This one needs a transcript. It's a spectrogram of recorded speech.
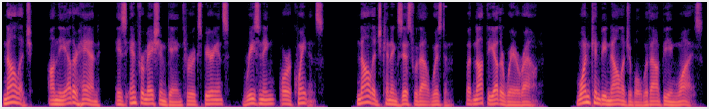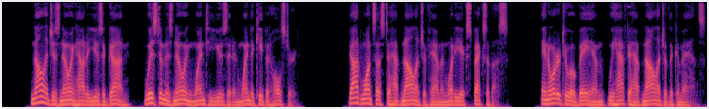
Knowledge, on the other hand, is information gained through experience, reasoning, or acquaintance. Knowledge can exist without wisdom, but not the other way around. One can be knowledgeable without being wise. Knowledge is knowing how to use a gun, wisdom is knowing when to use it and when to keep it holstered. God wants us to have knowledge of Him and what He expects of us. In order to obey Him, we have to have knowledge of the commands.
